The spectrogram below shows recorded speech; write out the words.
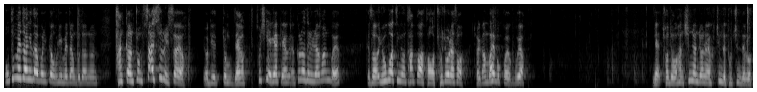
오픈 매장이다 보니까 우리 매장보다는 단가는 좀 쌀 수는 있어요. 여기 좀 내가 솔직히 얘기할게요. 그냥 끌어들이려고 하는 거예요. 그래서 요거 같은 경우는 단가 더 조절해서 저희가 한번 해볼 거고요. 네, 저도 한 10년 전에 흑침대 도침대로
